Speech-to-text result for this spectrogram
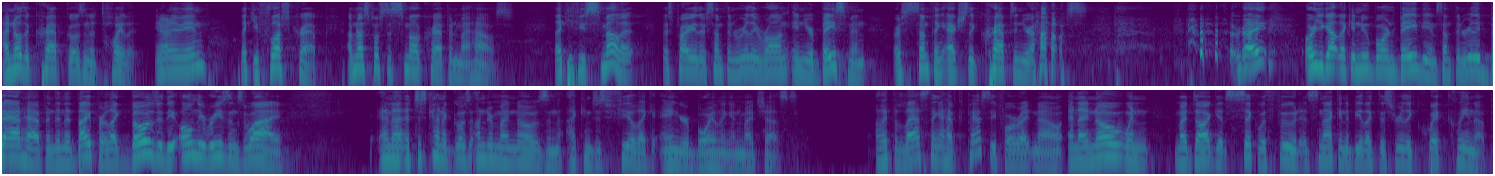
I know the crap goes in the toilet. You know what I mean? Like you flush crap. I'm not supposed to smell crap in my house. Like if you smell it, there's probably either something really wrong in your basement or something actually crapped in your house. right? Or you got like a newborn baby and something really bad happened in a diaper. Like, those are the only reasons why. And uh, it just kind of goes under my nose, and I can just feel like anger boiling in my chest. I like the last thing I have capacity for right now. And I know when my dog gets sick with food, it's not going to be like this really quick cleanup.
